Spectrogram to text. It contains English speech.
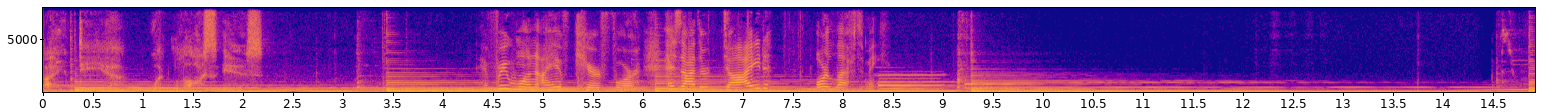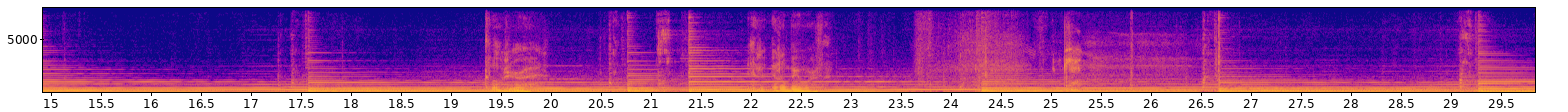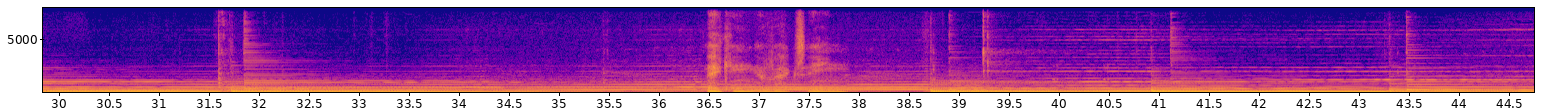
idea what loss is. Everyone I have cared for has either died or left me. Close your eyes. It, it'll be worth it. Making a vaccine.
